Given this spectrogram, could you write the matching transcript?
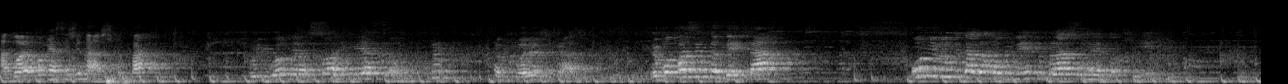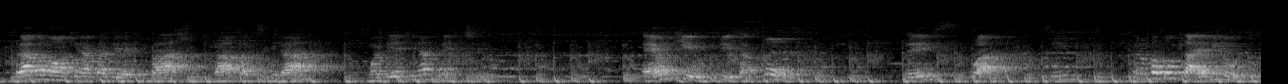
Agora começa a ginástica, tá? Por enquanto era só recreação. Agora é ginástica. Eu vou fazer também, tá? Um minuto cada movimento, braço reto aqui. Trava a mão aqui na cadeira aqui embaixo, tá? Pode segurar. Mantém aqui na frente. É um quilo, fica. Um, três, quatro, cinco. Eu não vou contar, é minuto.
